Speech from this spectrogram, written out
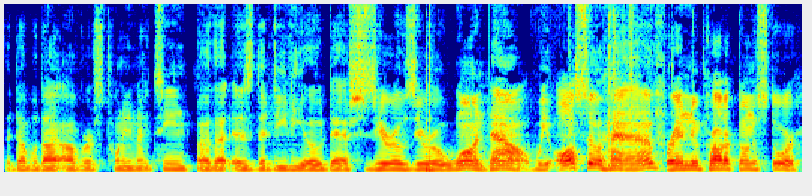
the double die obverse 2019. Uh, that is the DDO-001. Now, we also have brand new product on the store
